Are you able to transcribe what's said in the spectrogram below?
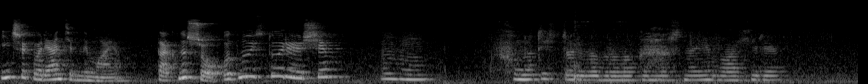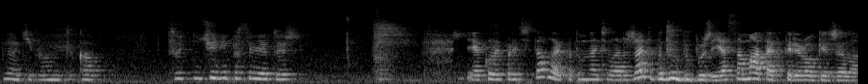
інших варіантів немає. Так, ну що, одну історію ще. Угу. Фу, ну ти історію вибрала, звісно, я в ахері. Ну, типу, вона така. Тут нічого не посоветуєш. Я коли прочитала, я потім почала ржати, подумала, боже, я сама так три роки жила.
